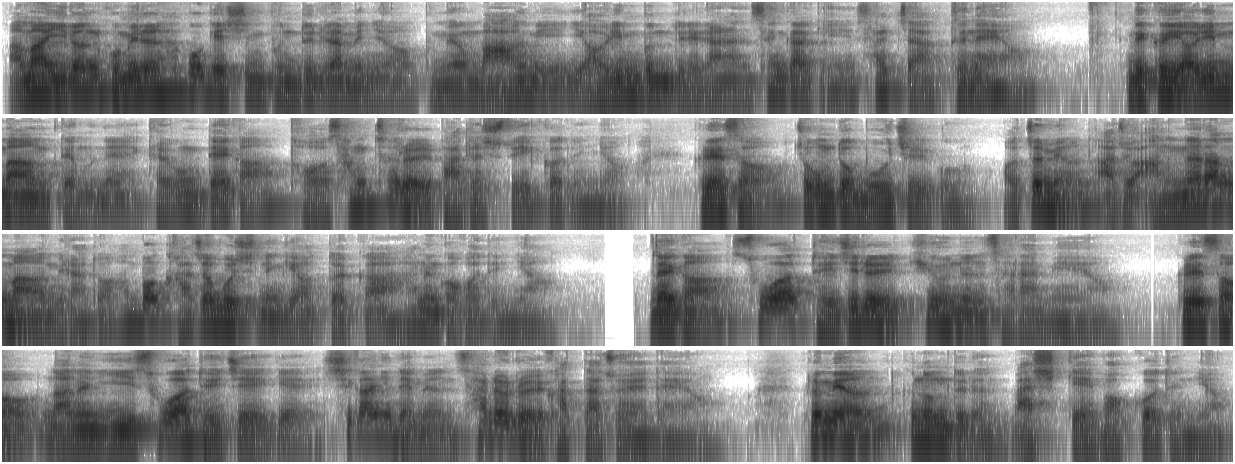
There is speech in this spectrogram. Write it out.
아마 이런 고민을 하고 계신 분들이라면요. 분명 마음이 여린 분들이라는 생각이 살짝 드네요. 근데 그 여린 마음 때문에 결국 내가 더 상처를 받을 수도 있거든요. 그래서 조금 더 모질고 어쩌면 아주 악랄한 마음이라도 한번 가져보시는 게 어떨까 하는 거거든요. 내가 소와 돼지를 키우는 사람이에요 그래서 나는 이 소와 돼지에게 시간이 되면 사료를 갖다 줘야 돼요. 그러면 그놈들은 맛있게 먹거든요.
